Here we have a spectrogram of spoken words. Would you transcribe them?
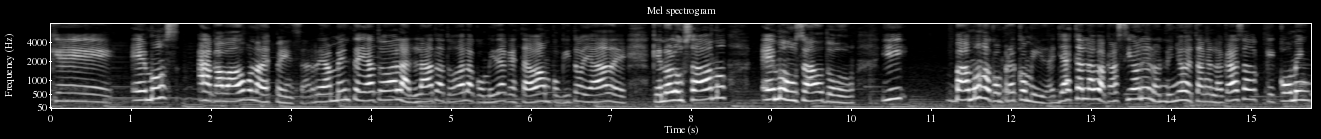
que hemos acabado con la despensa. Realmente ya todas las latas, toda la comida que estaba un poquito ya de que no lo usábamos, hemos usado todo. Y vamos a comprar comida. Ya están las vacaciones, los niños están en la casa, que comen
